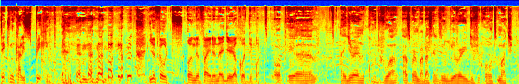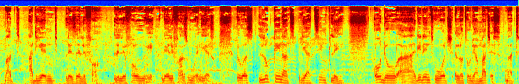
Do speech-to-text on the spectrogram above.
technically speaking, your thoughts on the final, Nigeria Cote d'Ivoire? Okay, um, Nigeria and Cote d'Ivoire, as my brother said, it will be a very difficult match. But at the end, les éléphants. The elephant will win. The elephants will win, yes. Because looking at their team play, although uh, I didn't watch a lot of their matches, but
